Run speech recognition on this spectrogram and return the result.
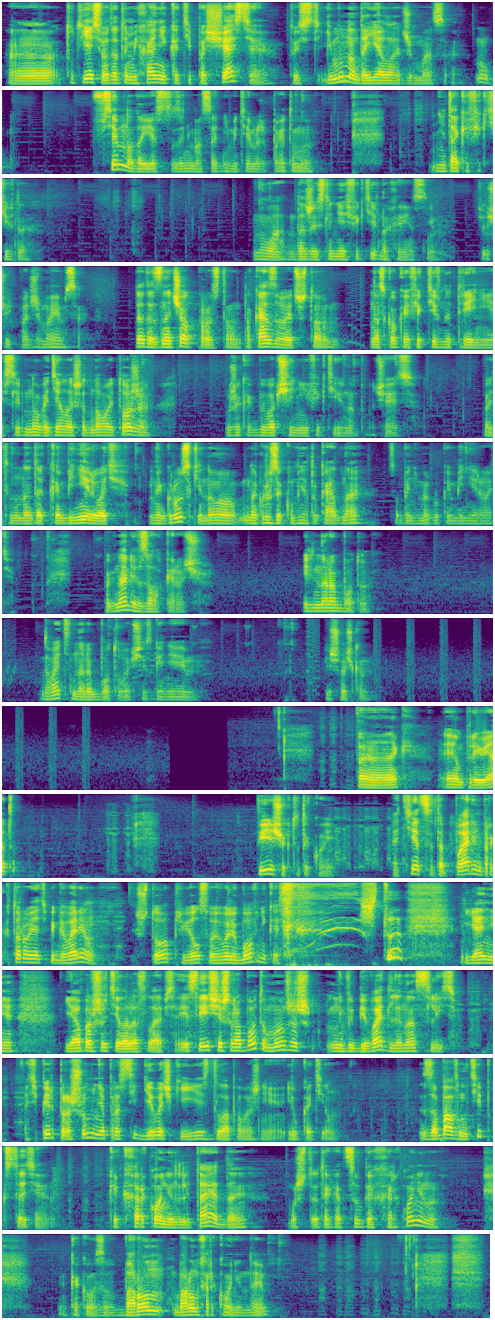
А, тут есть вот эта механика типа счастья. То есть ему надоело отжиматься. Ну, всем надоест заниматься одним и тем же, поэтому не так эффективно. Ну ладно, даже если не эффективно, хрен с ним. Чуть-чуть поджимаемся. Вот этот значок просто, он показывает, что насколько эффективно трение. Если много делаешь одного и то же, уже как бы вообще неэффективно получается. Поэтому надо комбинировать нагрузки, но нагрузок у меня только одна, особо не могу комбинировать. Погнали в зал, короче. Или на работу. Давайте на работу вообще сгоняем. Пешочком. Так, Эм, привет. Ты еще кто такой? Отец, это парень, про которого я тебе говорил. Что, привел своего любовника? Что? Я не... Я пошутил, расслабься. Если ищешь работу, можешь выбивать для нас слизь. А теперь прошу меня простить, девочки, есть дела поважнее. И укатил. Забавный тип, кстати. Как Харконин летает, да? Может, это отсылка к Харконину? Как его зовут? Барон, Барон Харконин, да?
